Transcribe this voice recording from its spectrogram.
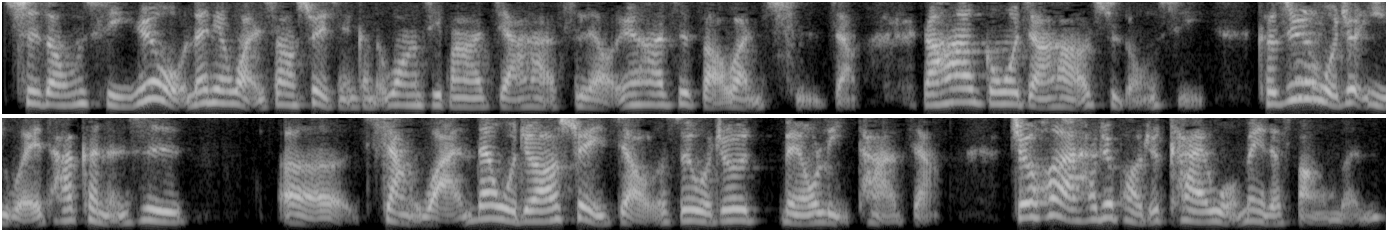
吃东西，因为我那天晚上睡前可能忘记帮他加他饲料，因为他是早晚吃这样，然后他跟我讲他要吃东西，可是因为我就以为他可能是呃想玩，但我就要睡觉了，所以我就没有理他这样，就后来他就跑去开我妹的房门，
